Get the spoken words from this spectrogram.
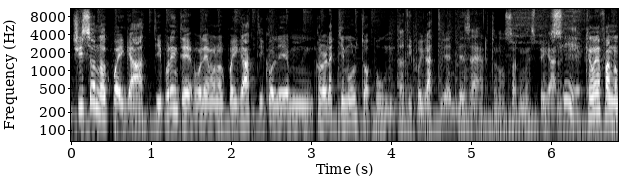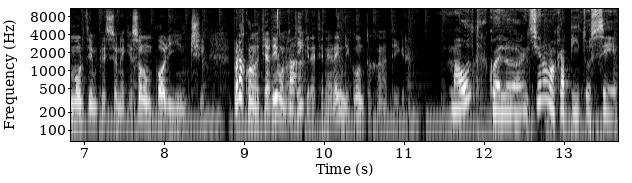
Ci sono quei gatti, probabilmente volevano quei gatti con le, mm, con le orecchie molto a punta, tipo i gatti del deserto, non so come spiegare. Sì. Che a me fanno molta impressione, che sono un po' linci. Però quando ti arriva una Ma- tigre te ne rendi conto che è una tigre. Ma oltre a quello, Lorenzo, io non ho capito se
